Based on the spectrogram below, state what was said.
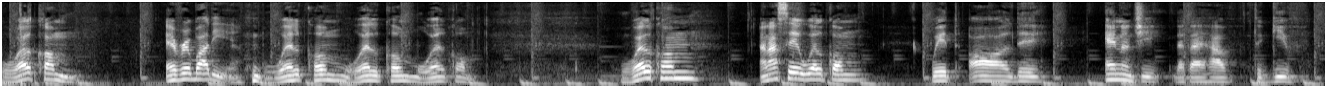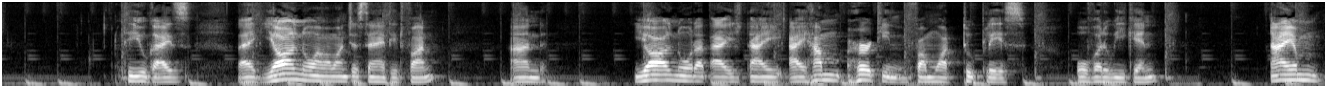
Welcome, everybody. welcome, welcome, welcome. Welcome, and I say welcome with all the energy that I have to give to you guys. Like, y'all know I'm a Manchester United fan, and y'all know that I, I, I am hurting from what took place over the weekend. I am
